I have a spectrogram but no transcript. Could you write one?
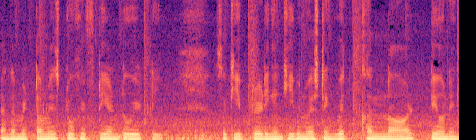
and the mid term is 250 and 280 so keep trading and keep investing with khanna tuning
